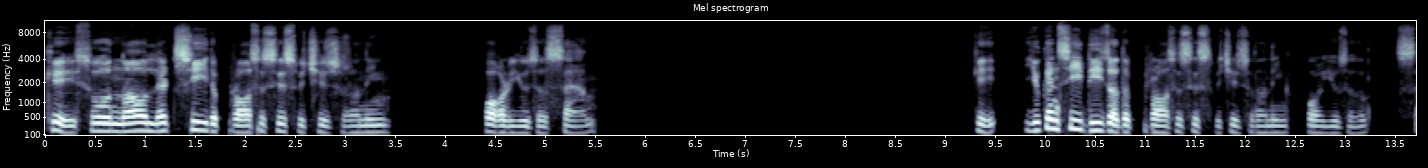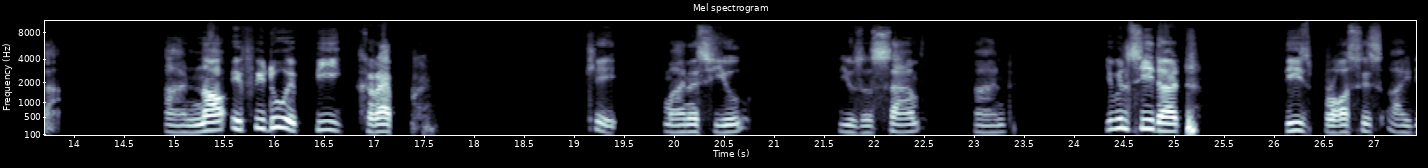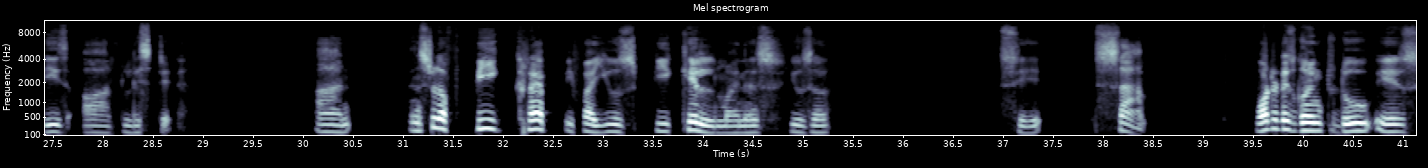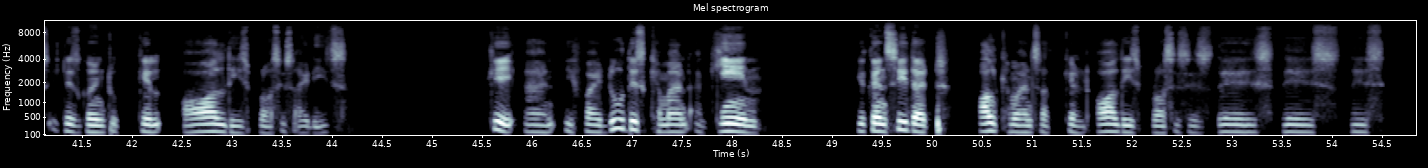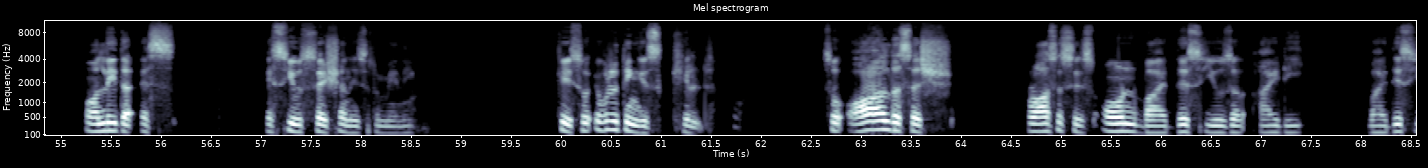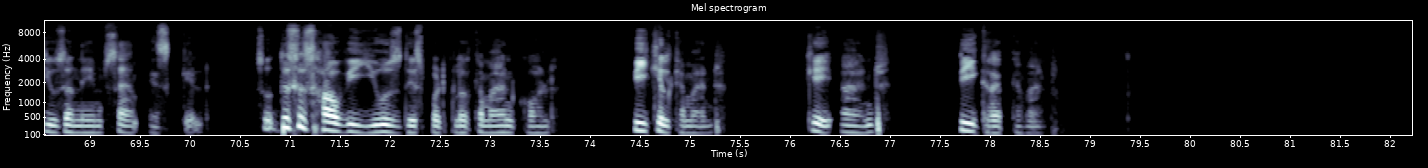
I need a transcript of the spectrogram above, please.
Okay, so now let's see the processes which is running for user Sam. Okay, you can see these are the processes which is running for user SAM. And now if we do a pgrep k minus u user SAM and you will see that these process IDs are listed. And instead of pgrep, if I use pkill minus user say SAM, what it is going to do is it is going to kill all these process IDs okay and if I do this command again you can see that all commands are killed all these processes. This this this. Only the S SU session is remaining. Okay so everything is killed. So all the processes owned by this user ID by this username Sam is killed. So this is how we use this particular command called pkill command. Okay, and pgrep command.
